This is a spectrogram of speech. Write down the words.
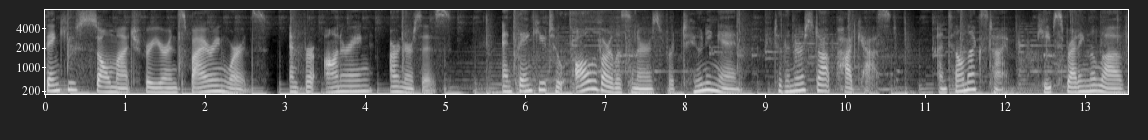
thank you so much for your inspiring words and for honoring our nurses. And thank you to all of our listeners for tuning in to the NurseDot podcast. Until next time, keep spreading the love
